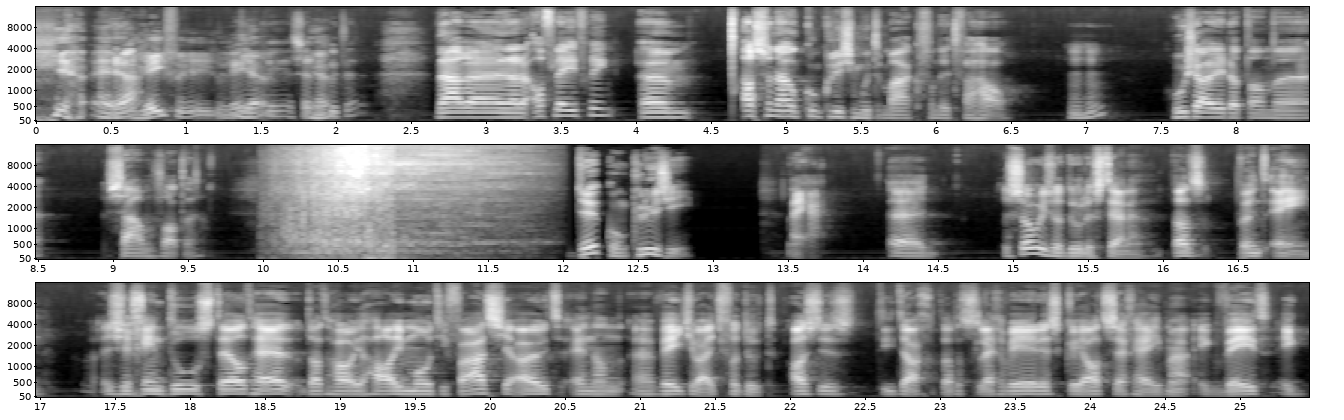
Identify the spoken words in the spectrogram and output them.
ja, en Ja? refereren. refereren, ja. zeg ja. goed hè? Naar, eh, naar de aflevering. Ehm, als we nou een conclusie moeten maken van dit verhaal. Mhm. Hoe zou je dat dan eh, samenvatten? De conclusie. Nou ja, eh, sowieso doelen stellen. Dat is punt één. Als je geen doel stelt, hè, dat haal je, haal je motivatie uit en dan eh, weet je waar je het voor doet. Als je dus die dag dat het slecht weer is, kun je altijd zeggen... hé, hey, maar ik weet, ik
